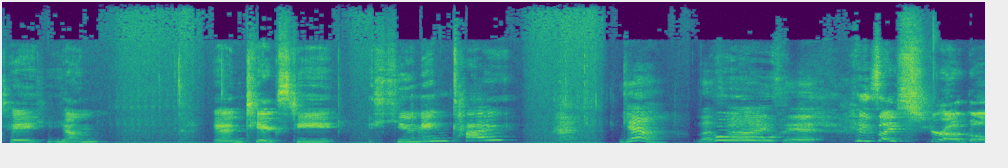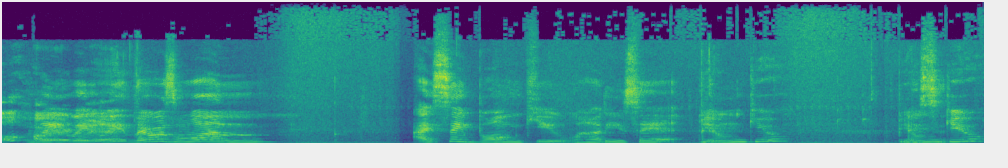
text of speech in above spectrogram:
Taehyun, and TXT Huening Kai. Yeah, that's how I say it. His I struggle. Wait, wait, with. wait. There was one. I say Bomgyu. How do you say it? Byungyu. Byungyu.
